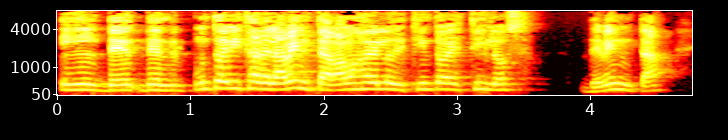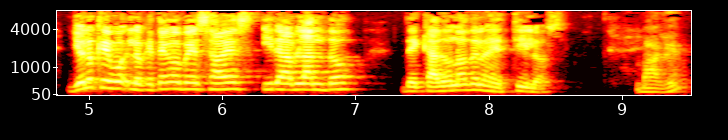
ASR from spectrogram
desde el punto de vista de la venta, vamos a ver los distintos estilos de venta. Yo lo que, lo que tengo pensado es ir hablando de cada uno de los estilos. Vale.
